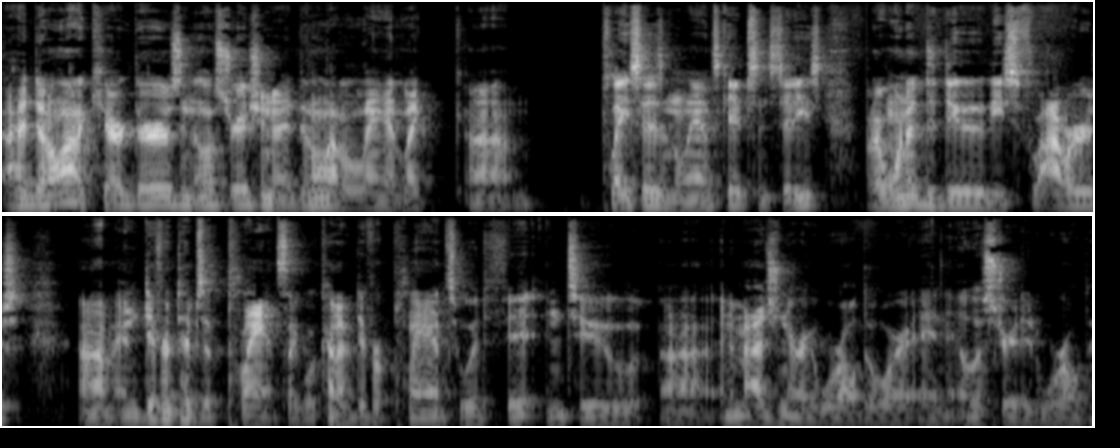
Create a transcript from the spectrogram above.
I had done a lot of characters in illustration and I did a lot of land, like um, places and landscapes and cities, but I wanted to do these flowers um, and different types of plants, like what kind of different plants would fit into uh, an imaginary world or an illustrated world.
